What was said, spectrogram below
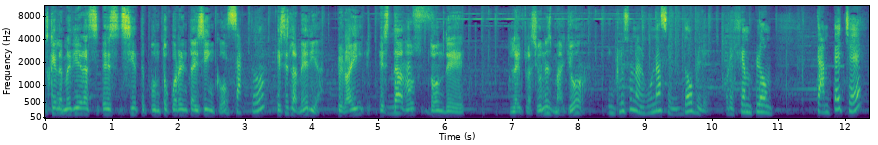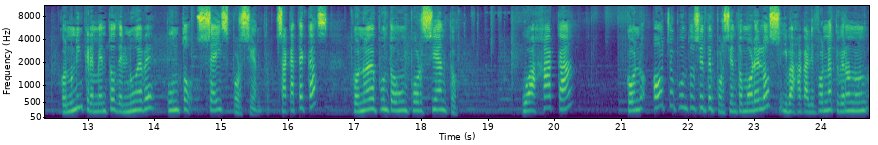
Es que la media era- es 7.45. Exacto. Esa es la media. Pero hay estados donde la inflación es mayor. Incluso en algunas el doble. Por ejemplo, Campeche con un incremento del 9.6%. Zacatecas con 9.1%. Oaxaca con 8.7%. Morelos y Baja California tuvieron un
